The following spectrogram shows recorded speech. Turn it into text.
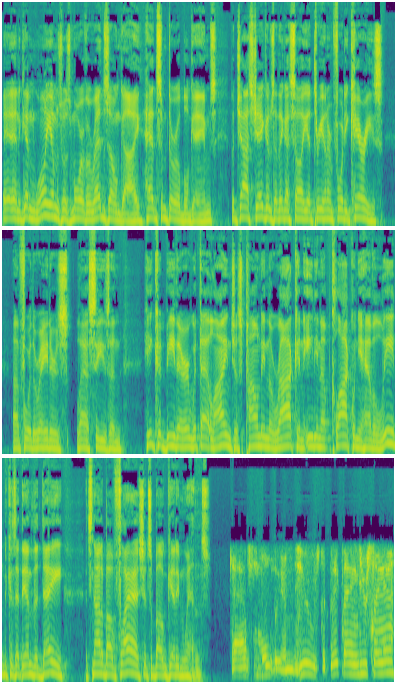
and again, Williams was more of a red zone guy, had some durable games. But Josh Jacobs, I think I saw he had 340 carries uh, for the Raiders last season. He could be there with that line, just pounding the rock and eating up clock when you have a lead, because at the end of the day, it's not about flash, it's about getting wins. Absolutely, and huge. The big thing you saying,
